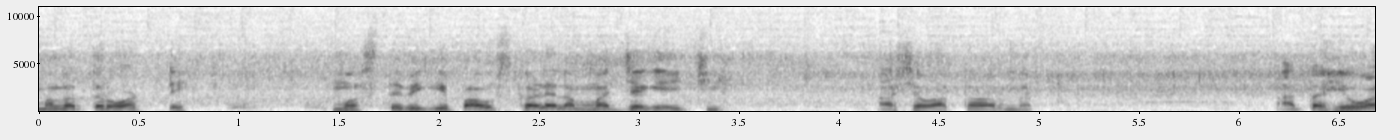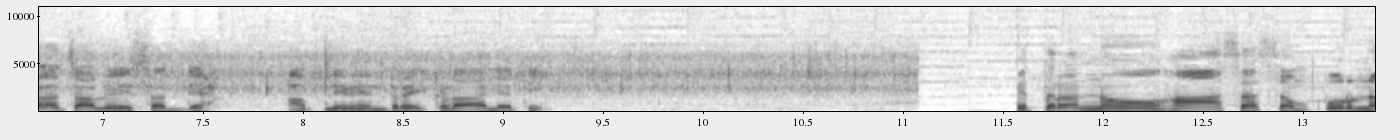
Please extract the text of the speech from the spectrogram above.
मला तर वाटते. मस्तपैकी पाऊस काढायला मज्जा घ्यायची अशा वातावरणात. आता हिवाळा चालू आहे सध्या. आपले मेंढरं इकडं आल्या ते. मित्रांनो हा असा संपूर्ण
